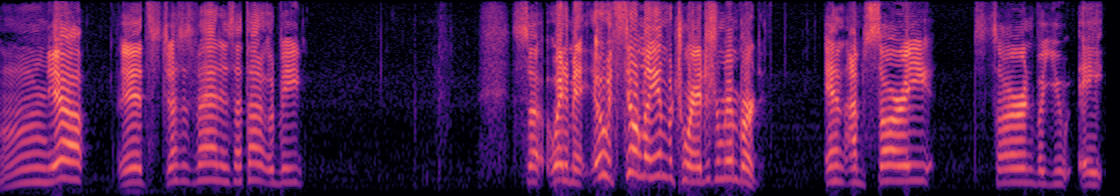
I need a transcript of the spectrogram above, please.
Mm, yeah, it's just as bad as I thought it would be. So, wait a minute. Oh, it's still in my inventory. I just remembered. And I'm sorry, Cywren, but you ate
